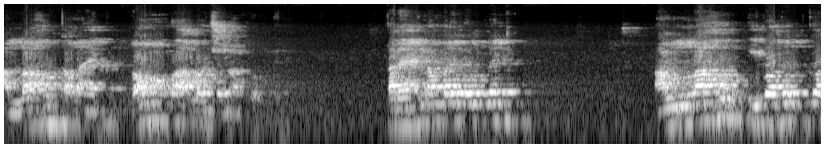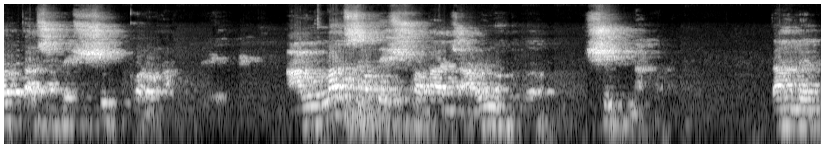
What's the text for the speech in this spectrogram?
আল্লাহ তাআলা এক লম্বা আলোচনা করলেন। তার এক নম্বরে বললেন আল্লাহর ইবাদত করো তার সাথে শিখ করো না। আল্লাহর সাথে সদাচারণ হলো শিখ না তাহলে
